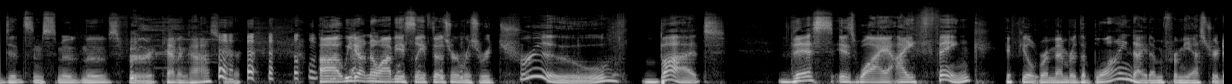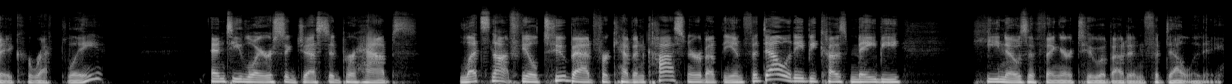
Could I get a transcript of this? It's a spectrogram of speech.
did some smooth moves for Kevin Costner. uh, we don't know obviously if those rumors were true, but this is why I think, if you'll remember the blind item from yesterday correctly, Enty lawyer suggested perhaps let's not feel too bad for Kevin Costner about the infidelity because maybe he knows a thing or two about infidelity.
